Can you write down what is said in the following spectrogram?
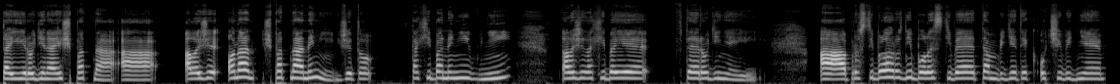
ta její rodina je špatná, a, ale že ona špatná není, že to ta chyba není v ní, ale že ta chyba je v té rodině její. A prostě bylo hrozně bolestivé tam vidět, jak očividně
